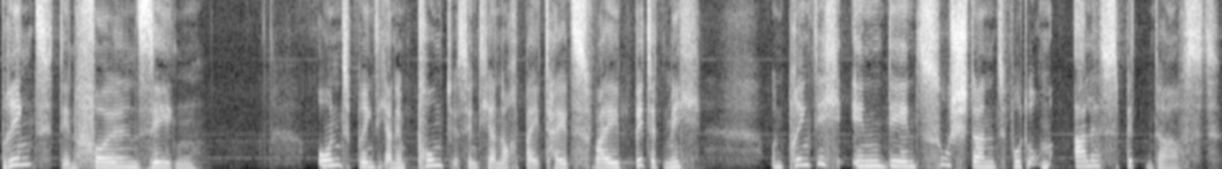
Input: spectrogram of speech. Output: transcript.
bringt den vollen Segen und bringt dich an den Punkt, wir sind ja noch bei Teil 2, bittet mich und bringt dich in den Zustand, wo du um alles bitten darfst.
